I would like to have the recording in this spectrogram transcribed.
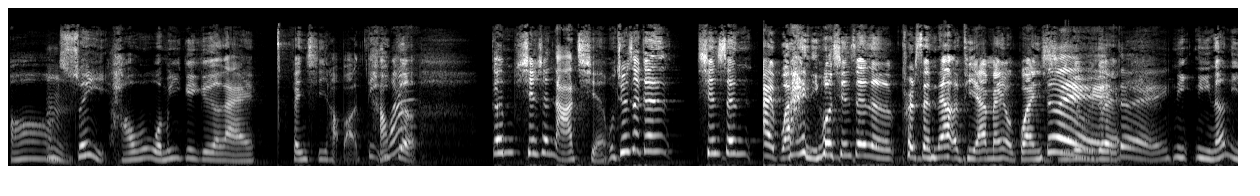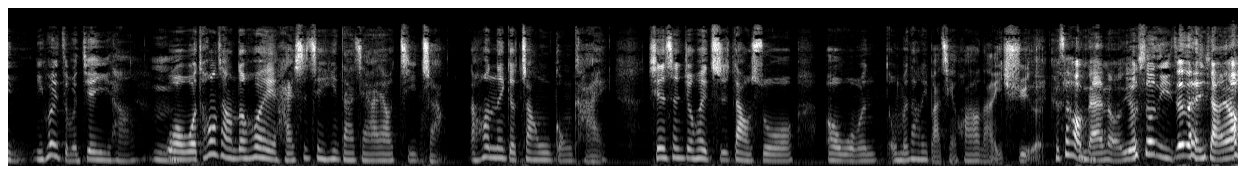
哦，嗯所以好，我们一个一个来分析好不好？第一个，跟先生拿钱，我觉得这跟先生爱不爱你或先生的 personality 还蛮有关系，对不对？对。你你呢？你你会怎么建议他？嗯，我我通常都会还是建议大家要记账，然后那个账务公开，先生就会知道说，哦，我们我们到底把钱花到哪里去了。可是好难哦，有时候你真的很想要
